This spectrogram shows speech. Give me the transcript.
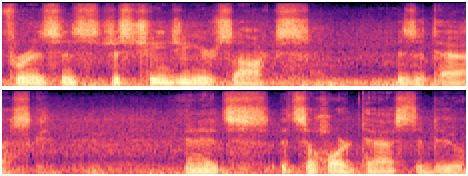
For instance, just changing your socks is a task. And it's, it's a hard task to do.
